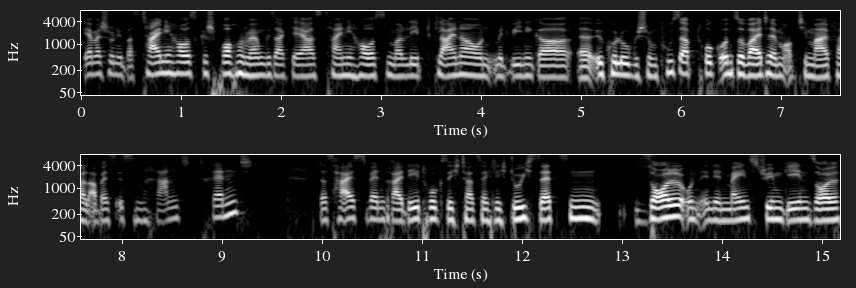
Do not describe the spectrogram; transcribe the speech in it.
wir haben ja schon über das Tiny House gesprochen, wir haben gesagt, ja, ja, das Tiny House, man lebt kleiner und mit weniger äh, ökologischem Fußabdruck und so weiter im Optimalfall, aber es ist ein Randtrend. Das heißt, wenn 3D-Druck sich tatsächlich durchsetzen soll und in den Mainstream gehen soll,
